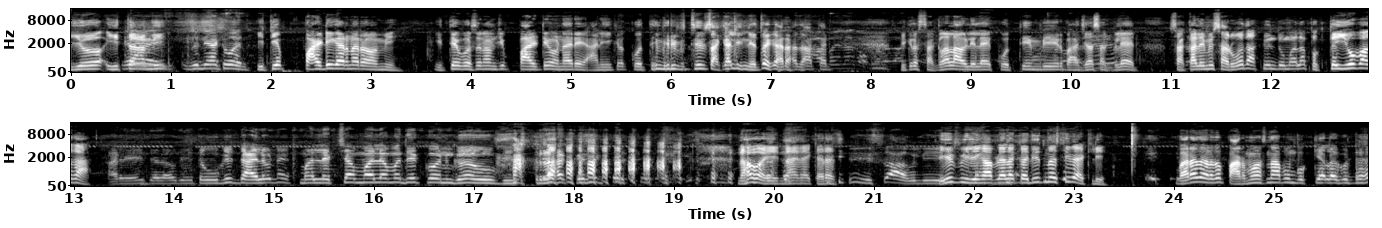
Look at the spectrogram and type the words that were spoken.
य इथं आम्ही जुनी आठवण. इथे पार्टी करणार आहोत आम्ही. इथे बसून आमची पार्टी होणार आहे. आणि इकडे कोथिंबीर बिथिंबीर सकाळी नेतं करा जातात इकडे सगळं लावलेलं आहे कोथिंबीर भाज्या सगळ्या आहेत. सकाळी मी सर्व दाखवीन तुम्हाला फक्त यो बघा. अरे ते जाऊ दे, तो उगीच डायलॉग नाही. मल्याच्या मल्यामध्ये कोण ग उभी? ना भाई नाही नाही खरंच. सावली. ही फिलिंग आपल्याला कधीच नसती भेटली. बरं झालं तो फार्म हाऊस ना आपण बुक केला कुठं?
